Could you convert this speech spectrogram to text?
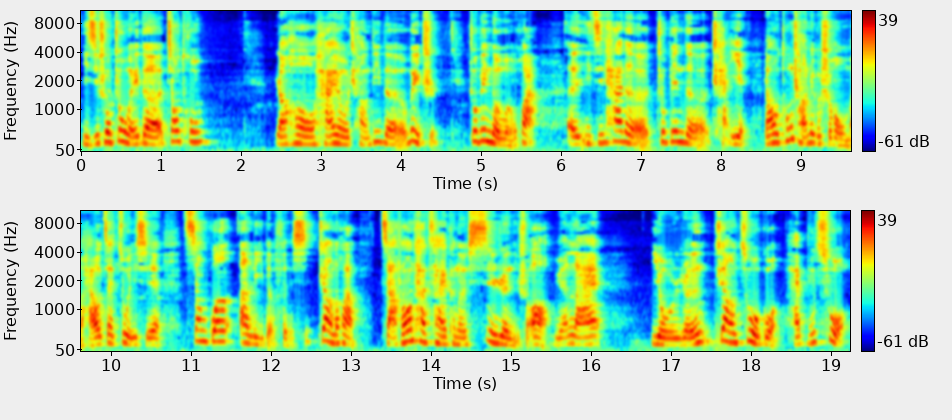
以及说周围的交通，然后还有场地的位置、周边的文化，呃，以及它的周边的产业。然后通常这个时候，我们还要再做一些相关案例的分析。这样的话，甲方他才可能信任你说，哦，原来有人这样做过，还不错，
